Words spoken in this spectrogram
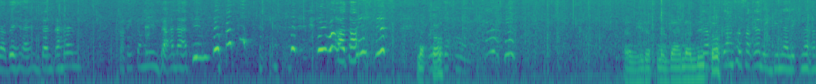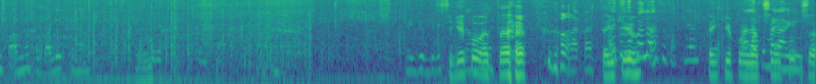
Dadahan, dandahan. Pakita mo yung daan natin. Ay, baka tayo. Nako. Ang hirap ng daanan dito. Dapat ang sasakyan, ay binalik na ang paano, pabalik. na. Medyo bilis. Sige po at uh, thank Ay, you. na pala thank you for Alam watching po sa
